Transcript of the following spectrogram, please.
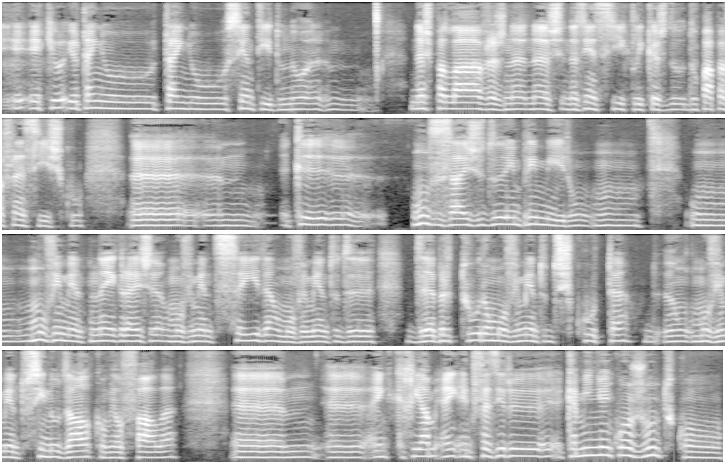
é, é, que eu tenho, tenho sentido no, nas palavras, na, nas, nas encíclicas do, do Papa Francisco uh, um, que um desejo de imprimir um, um, um, movimento na Igreja, um movimento de saída, um movimento de, de abertura, um movimento de escuta, um movimento sinodal, como ele fala, uh, uh, em que realmente em, em fazer uh, caminho em conjunto com,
